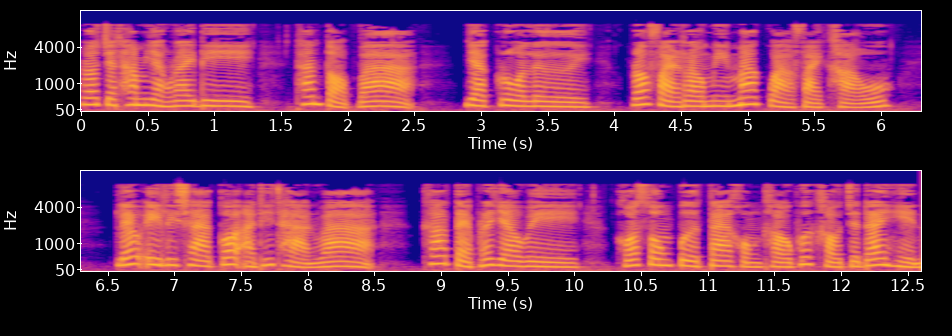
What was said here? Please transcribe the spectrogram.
เราจะทำอย่างไรดี ท่านตอบว่า อย่ากลัวเลย เพราะฝ่ายเรามีมากกว่าฝ่ายเขา แล้วเอลิชาก็อธิษฐานว่าข้าแต่พระยาเวขอทรงเปิดตาของเขาเพื่อเขาจะได้เห็น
